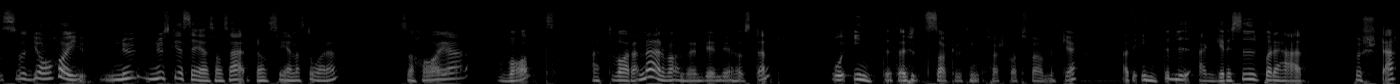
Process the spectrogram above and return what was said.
så jag har ju, nu, nu ska jag säga som så här, de senaste åren så har jag valt att vara närvarande under hösten och inte ta ut saker och ting i förskott för mycket. Att inte bli aggressiv på det här första,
